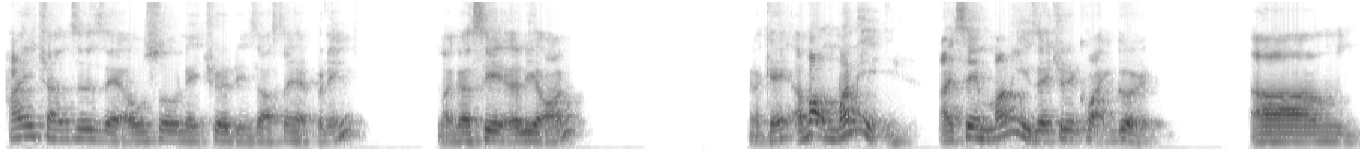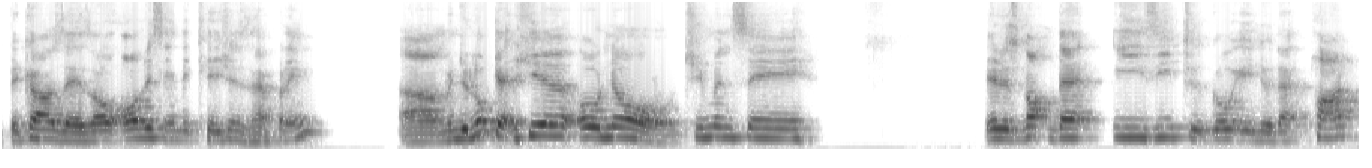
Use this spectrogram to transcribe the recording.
High chances there also natural disaster happening. Like I said earlier on. Okay, about money. I say money is actually quite good um, because there's all, all these indications happening. Um, when you look at here, oh no, Qimen say it is not that easy to go into that part.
